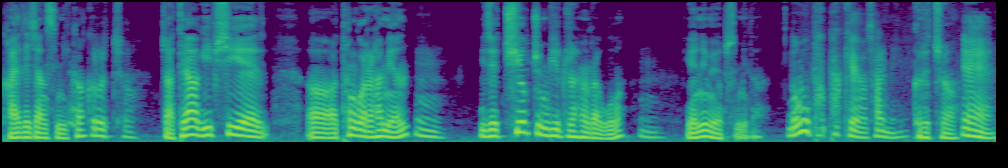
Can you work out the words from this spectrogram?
가야 되지 않습니까? 그렇죠. 자, 대학 입시에 어, 통과를 하면 음. 이제 취업 준비를 하느라고 음. 여념이 없습니다. 너무 팍팍해요, 삶이. 그렇죠. 예.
